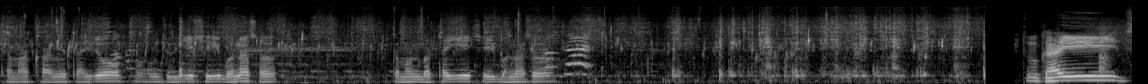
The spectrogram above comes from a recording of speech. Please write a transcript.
તમારે ખાવ્યો થાય જો જાઓ જોઈએ છીએ બનાવશો તમને બતાવીએ છીએ એ બનાવશો. તો ગાઈઝ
